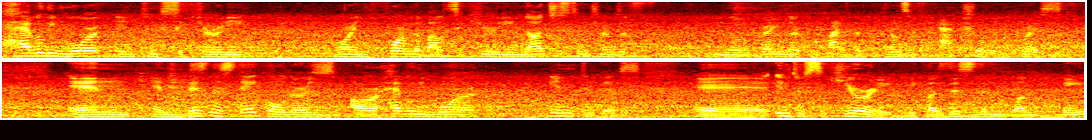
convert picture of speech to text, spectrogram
heavily more into security more informed about security, not just in terms of you know regular compliance, but in terms of actual risk. And and business stakeholders are heavily more into this, uh, into security, because this is the one ma-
